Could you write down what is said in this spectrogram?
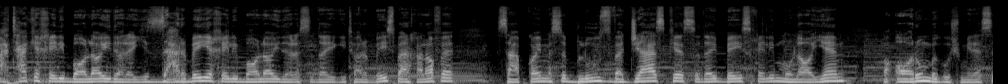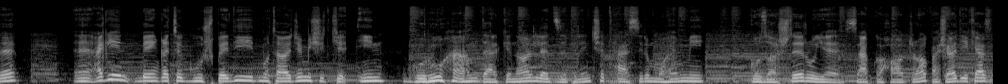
attack خیلی بالایی داره یه ضربه خیلی بالایی داره صدای گیتار بیس برخلاف سبکایی مثل بلوز و جاز که صدای بیس خیلی ملایم و آروم به گوش می‌رسه. اگه به این قطعه گوش بدید متوجه میشید که این گروه هم در کنار لدزپلین چه تاثیر مهمی گذاشته روی سبک هارد راک و شاید یکی از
